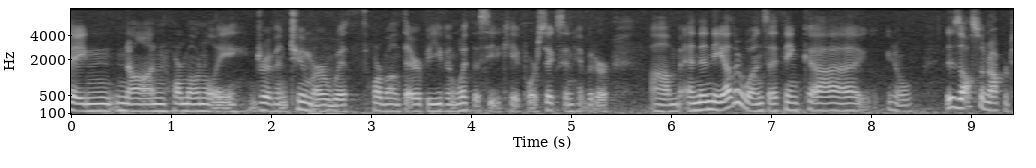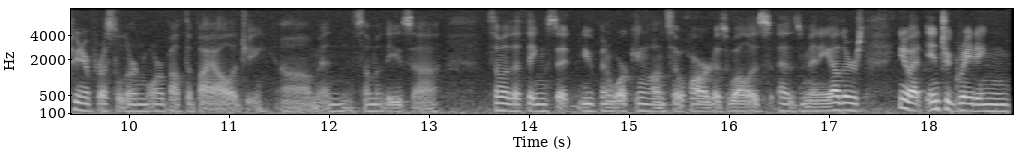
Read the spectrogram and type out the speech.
a non-hormonally driven tumor mm-hmm. with hormone therapy, even with a CDK4/6 inhibitor. Um, and then the other ones, I think, uh, you know, this is also an opportunity for us to learn more about the biology um, and some of these. Uh, some of the things that you've been working on so hard, as well as, as many others, you know, at integrating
